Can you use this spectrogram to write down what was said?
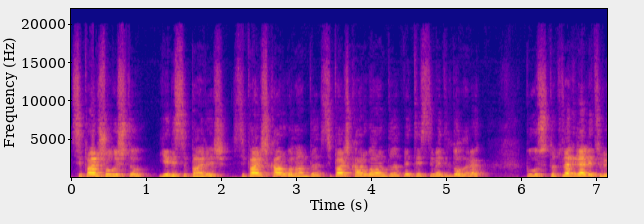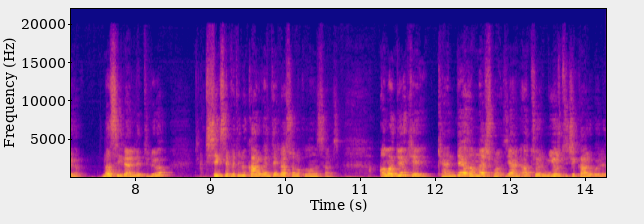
Sipariş oluştu. Yeni sipariş. Sipariş kargolandı. Sipariş kargolandı ve teslim edildi olarak bu statüler ilerletiliyor. Nasıl ilerletiliyor? Çiçek sepetinin kargo entegrasyonu kullanırsanız. Ama diyor ki kendi anlaşmanız yani atıyorum yurt içi kargo ile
